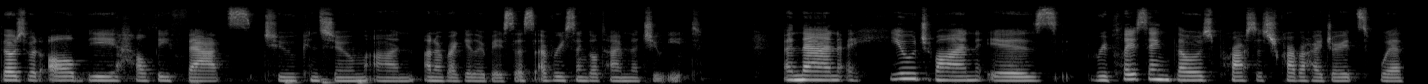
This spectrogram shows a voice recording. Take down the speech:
those would all be healthy fats to consume on, on a regular basis every single time that you eat. And then a huge one is replacing those processed carbohydrates with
